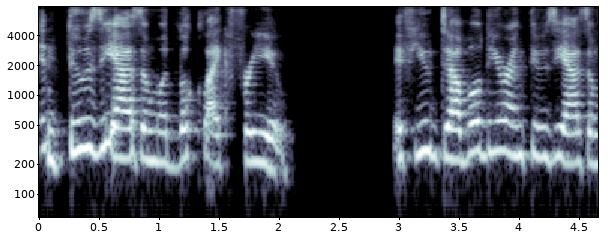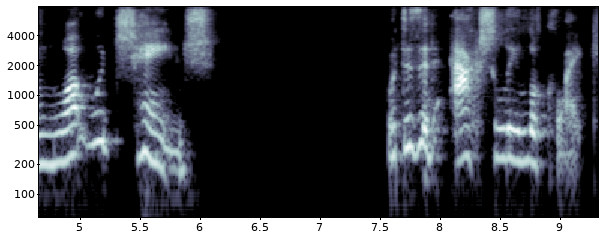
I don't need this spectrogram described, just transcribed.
enthusiasm would look like for you? If you doubled your enthusiasm, what would change? What does it actually look like?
